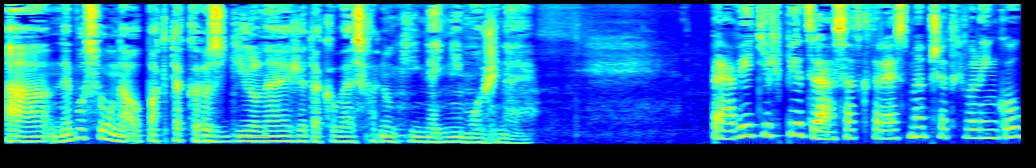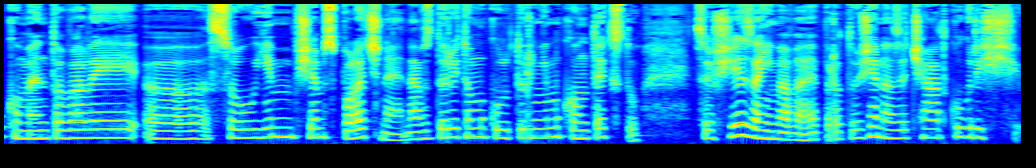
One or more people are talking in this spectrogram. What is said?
a nebo jsou naopak tak rozdílné, že takové schrnutí není možné? Právě těch pět zásad, které jsme před chvilinkou komentovali, e, jsou jim všem společné, navzdory tomu kulturnímu kontextu, což je zajímavé, protože na začátku, když e,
